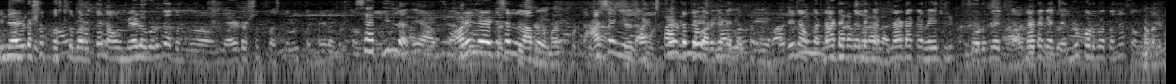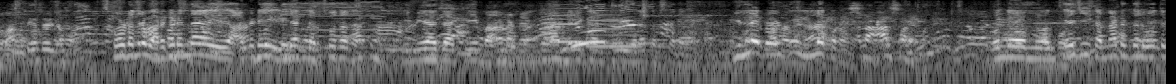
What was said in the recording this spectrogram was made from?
ಇನ್ನು ಎರಡು ವರ್ಷದ ಫಸ್ಲು ಬರುತ್ತೆ. ನಾವು ಮೇಳಗಳಿಗೆ ಅದೊಂದು ಎರಡು ವರ್ಷದ ಫಸ್ಲುಗಳು ಮೇಳಗಳು ಇಲ್ಲ ಅದೇ ಫಾರಿನ್ ವೆರೈಟೀಸ್ ಅಲ್ಲಿ ಲಾಭ ಇದೆ. ಆಸೇನಿಲ್ಲ ಎಕ್ಸ್ಪೋರ್ಟ್ ಅಂದ್ರೆ ಹೊರಗಡೆ ಇದೆ. ಬರೀ ನಾವು ಕರ್ನಾಟಕದಲ್ಲಿ ಕರ್ನಾಟಕ ರೈತರಿಗೆ ಕೊಡಬೇಕು ಕರ್ನಾಟಕ ಜನರು ಕೊಡ್ಬೇಕು ಅಂದ್ರೆ ತಗೊಂಡು ಎಕ್ಸ್ಪೋರ್ಟ್ ಅಂದ್ರೆ ಹೊರಗಡೆಯಿಂದ ಆಲ್ರೆಡಿ ಇಂಡಿಯಾಗೆ ತರಿಸ್ಕೋತದ. ಈ ಮಿಯಾಜಾಕಿ ಅಮೆರಿಕನ್ ಇವೆಲ್ಲ ತರಿಸ್ಕೋತಾರೆ ಇಲ್ಲೇ ಬೆಳೆದು ಇಲ್ಲೇ ಕೊಡೋಣ. ಒಂದು ಒಂದು ಕೆ ಜಿ ಕರ್ನಾಟಕದಲ್ಲಿ ಹೋಗ್ತು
